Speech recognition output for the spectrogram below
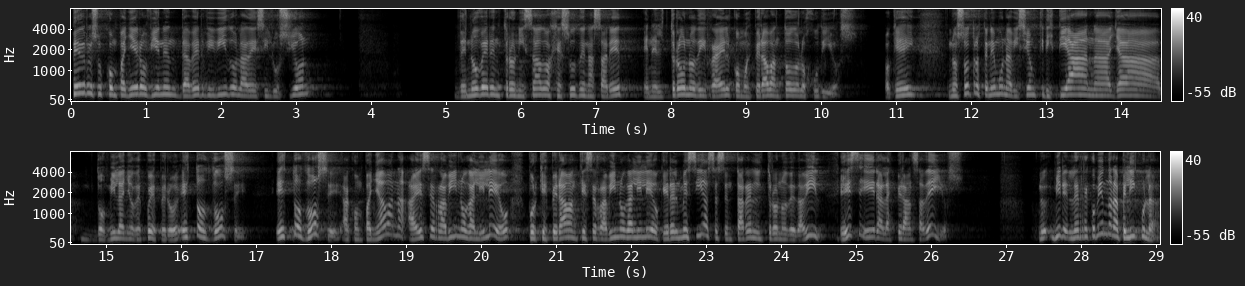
Pedro y sus compañeros vienen de haber vivido la desilusión de no ver entronizado a Jesús de Nazaret en el trono de Israel como esperaban todos los judíos. ¿Ok? Nosotros tenemos una visión cristiana ya dos mil años después, pero estos doce estos doce acompañaban a ese rabino Galileo porque esperaban que ese rabino Galileo, que era el Mesías, se sentara en el trono de David. Esa era la esperanza de ellos. miren, les recomiendo una película.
